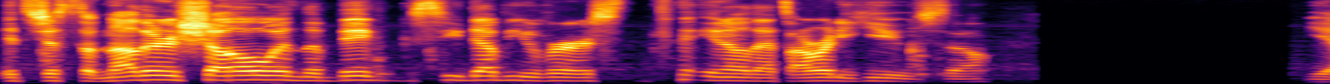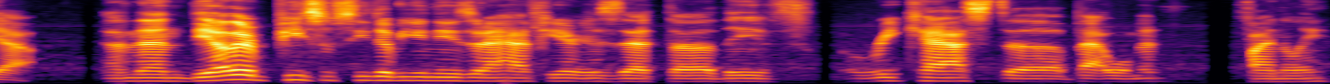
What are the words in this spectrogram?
it's just another show in the big CW verse, you know, that's already huge. So yeah. And then the other piece of CW news that I have here is that uh, they've recast uh, Batwoman finally.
